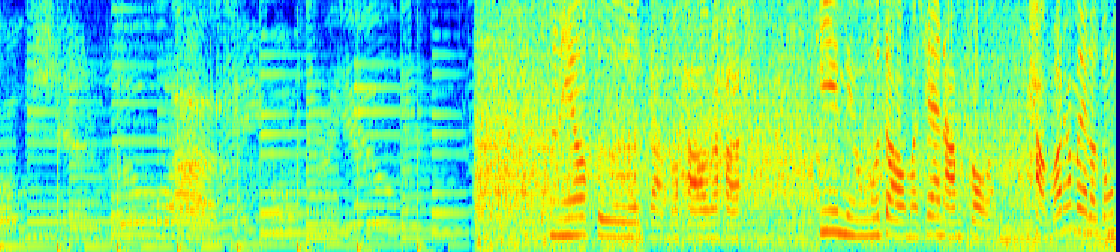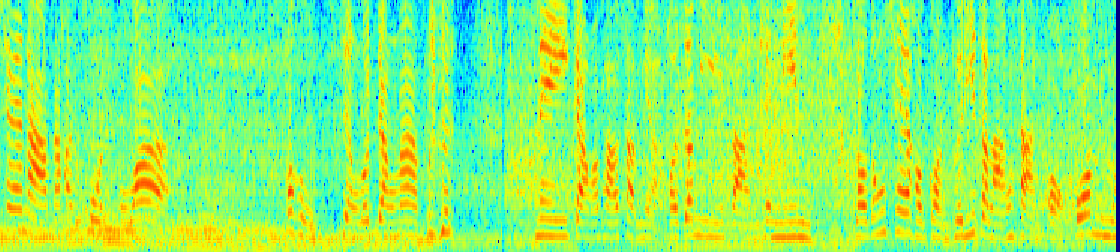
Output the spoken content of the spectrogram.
Ocean blue, I came home for you. อันนี้ก็คือกากมะพร้าวนะคะ ที่มิวจะเอามาแช่น้ำก่อน ถามว่าทำไมเราต้องแช่น้ำนะคะ ทุกคนเพราะว่าโอ้โหเสียงรถดังมาก ในกากมะพร้าวสับเนี่ยเขาจะมีสารแทนนิน เราต้องแช่เขาก่อนเพื่อที่จะล้างสารออกเพราะว่ามันมี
